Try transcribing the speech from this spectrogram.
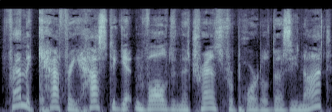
Fran McCaffery has to get involved in the transfer portal, does he not?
